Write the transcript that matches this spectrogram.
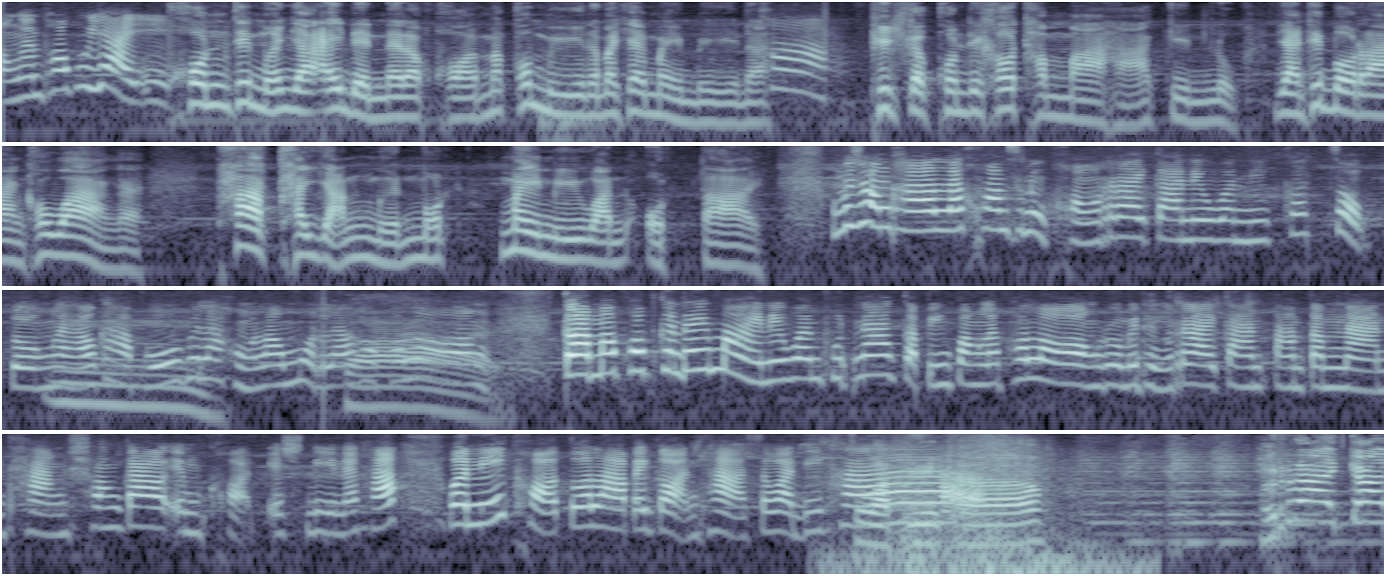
อเงินพ่อผู้ใหญ่อีก คนที่เหมือนอย่างไอเด่นในละครมันก็มีนะไม่ใช่ไม่มีนะ ค่ะ ผิดกับคนที่เขาทำมาหากินลูก อย่างที่โบราณเขาว่าไง ถ้าขยันเหมือนมด ไม่มีวันอดตาย คุณผู้ชมคะและความสนุกของรายการในวันนี้ก็จบลงแล้วค่ะ อืมเพราะว่าเวลาของเราหมดแล้วค่ะใช่พ่อรองกลับมาพบกันได้ใหม่ในวันพุธหน้ากับปิงปองและพ่อรอง รวมไปถึงรายการตามตำนานทางช่อง 9 m c o t HD นะคะ วันนี้ขอตัวลาไปก่อนค่ะ สวัสดีค่ะ สวัสดีครับ รายการ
